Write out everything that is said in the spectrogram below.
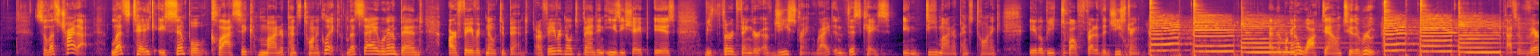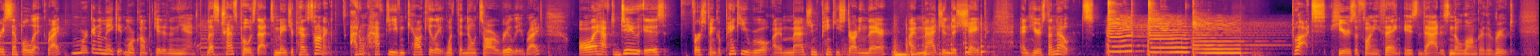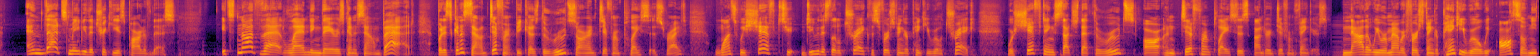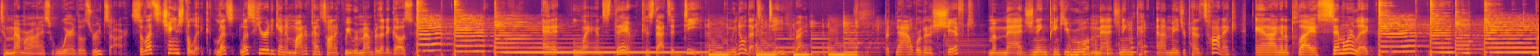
So let's try that. Let's take a simple classic minor pentatonic lick. Let's say we're gonna bend our favorite note to bend. Our favorite note to bend in easy shape is the third finger of G string, right? In this case, in D minor pentatonic, it'll be 12th fret of the G string. And then we're gonna walk down to the root. That's a very simple lick, right? We're gonna make it more complicated in the end. Let's transpose that to major pentatonic. I don't have to even calculate what the notes are really, right? All I have to do is first finger pinky rule. I imagine pinky starting there. I imagine the shape, and here's the notes. But here's the funny thing is that is no longer the root. And that's maybe the trickiest part of this. It's not that landing there is going to sound bad, but it's going to sound different because the roots are in different places, right? Once we shift to do this little trick, this first finger pinky rule trick, we're shifting such that the roots are in different places under different fingers. Now that we remember first finger pinky rule, we also need to memorize where those roots are. So let's change the lick. Let's let's hear it again in minor pentatonic. We remember that it goes and it lands there because that's a D. We know that's a D, right? But now we're to shift. I'm imagining pinky rule, I'm imagining uh, major pentatonic, and I'm to play a similar lick. But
